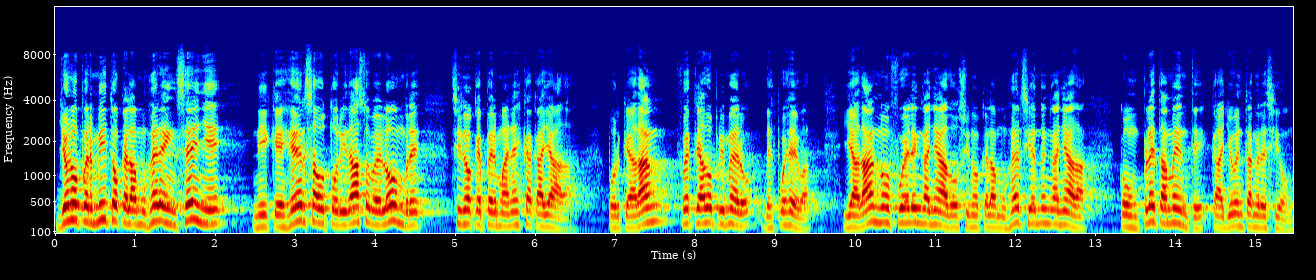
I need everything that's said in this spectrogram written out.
yo no permito que la mujer enseñe ni que ejerza autoridad sobre el hombre, sino que permanezca callada. Porque Adán fue creado primero, después Eva, y Adán no fue el engañado, sino que la mujer siendo engañada completamente cayó en transgresión.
